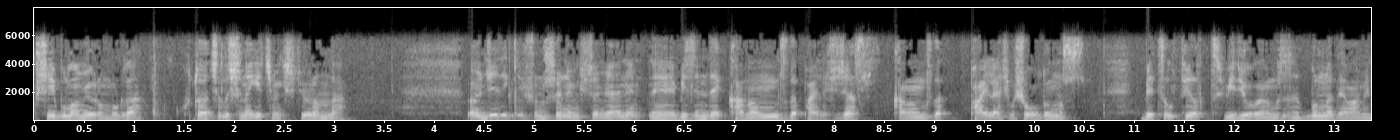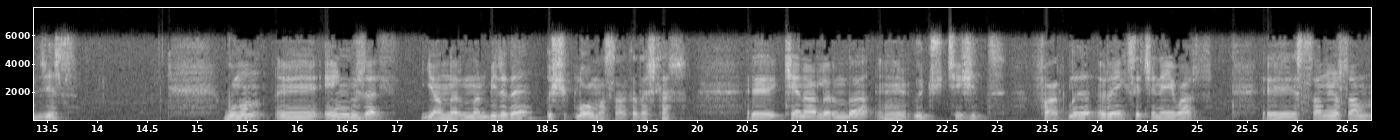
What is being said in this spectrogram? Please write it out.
bir şey bulamıyorum burada. Kutu açılışına geçmek istiyorum da. Öncelikle şunu söylemek istiyorum yani e, bizim de kanalımızda paylaşacağız. Kanalımızda paylaşmış olduğumuz Battlefield videolarımızı bununla devam edeceğiz. Bunun e, en güzel yanlarından biri de ışıklı olması arkadaşlar. E, kenarlarında 3 çeşit farklı renk seçeneği var. E, sanıyorsam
